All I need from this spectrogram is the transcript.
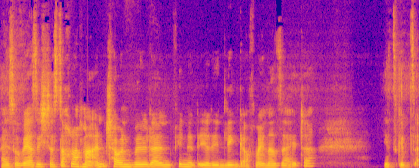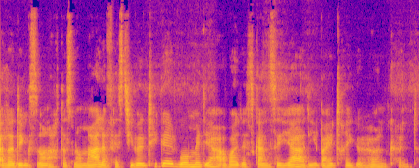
Also wer sich das doch nochmal anschauen will, dann findet ihr den Link auf meiner Seite. Jetzt gibt es allerdings nur noch das normale Festival-Ticket, womit ihr aber das ganze Jahr die Beiträge hören könnt.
